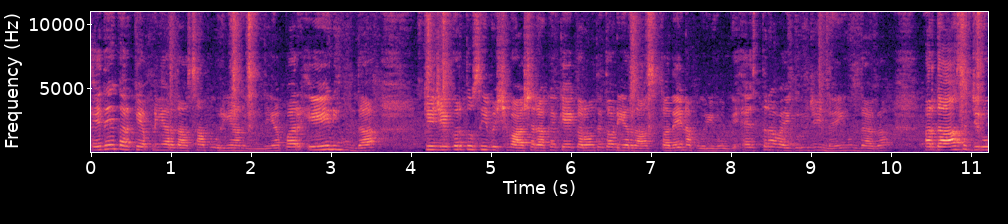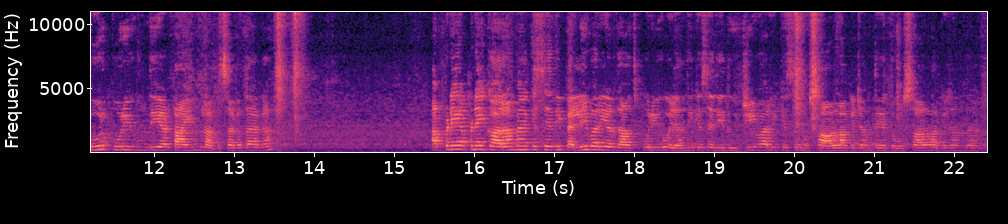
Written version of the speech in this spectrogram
ਇਹਦੇ ਕਰਕੇ ਆਪਣੀਆਂ ਅਰਦਾਸਾਂ ਪੂਰੀਆਂ ਨਹੀਂ ਹੁੰਦੀਆਂ, ਪਰ ਇਹ ਨਹੀਂ ਹੁੰਦਾ ਕਿ ਜੇਕਰ ਤੁਸੀਂ ਵਿਸ਼ਵਾਸ ਰੱਖ ਕੇ ਕਰੋ ਤੇ ਤੁਹਾਡੀ ਅਰਦਾਸ ਕਦੇ ਨਾ ਪੂਰੀ ਹੋਊਗੀ। ਇਸ ਤਰ੍ਹਾਂ ਵਾਹਿਗੁਰੂ ਜੀ ਨਹੀਂ ਹੁੰਦਾ ਹੈਗਾ। ਅਰਦਾਸ ਜ਼ਰੂਰ ਪੂਰੀ ਹੁੰਦੀ ਆ ਟਾਈਮ ਲੱਗ ਸਕਦਾ ਹੈਗਾ। ਆਪਣੇ ਆਪਣੇ ਕਰਮ ਹੈ ਕਿਸੇ ਦੀ ਪਹਿਲੀ ਵਾਰੀ ਅਰਦਾਸ ਪੂਰੀ ਹੋ ਜਾਂਦੀ, ਕਿਸੇ ਦੀ ਦੂਜੀ ਵਾਰੀ, ਕਿਸੇ ਨੂੰ ਸਾਲ ਲੱਗ ਜਾਂਦੇ 2 ਸਾਲ ਲੱਗ ਜਾਂਦਾ ਹੈਗਾ।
